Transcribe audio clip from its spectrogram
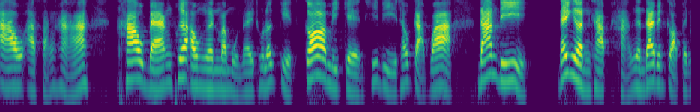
เอาอสังหาเข้าแบงค์เพื่อเอาเงินมาหมุนในธุรกิจ ก็มีเกณฑ์ที่ดีเท่ากับว่า ด้านดี ได้เงินครับหาเงินได้เป็นกอบเป็น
